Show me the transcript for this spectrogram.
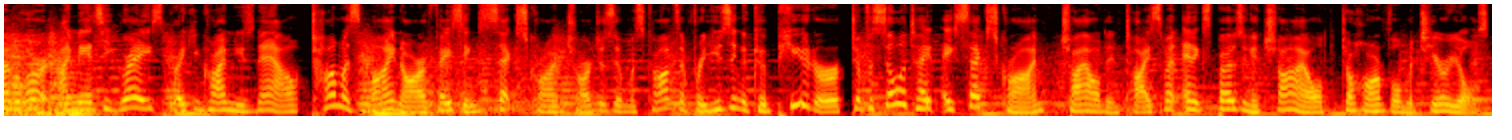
Crime Alert. I'm Nancy Grace. Breaking crime news now. Thomas Minar facing sex crime charges in Wisconsin for using a computer to facilitate a sex crime, child enticement, and exposing a child to harmful materials.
